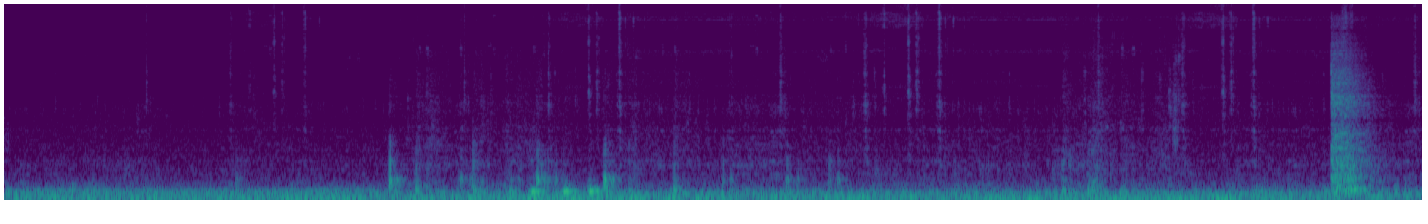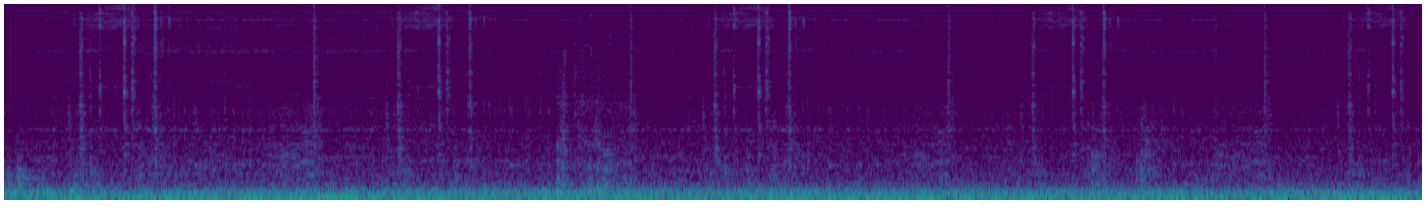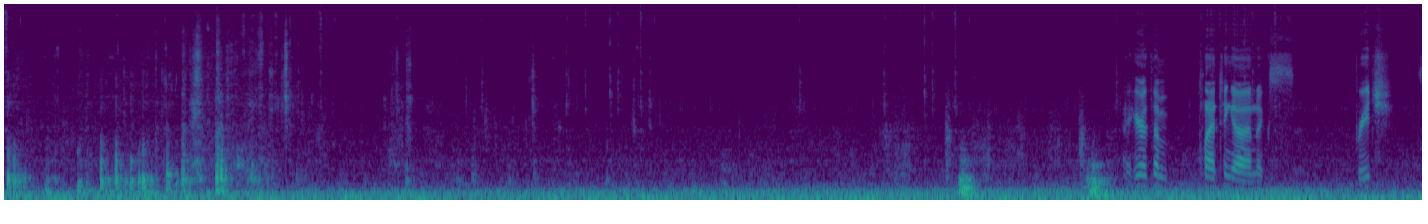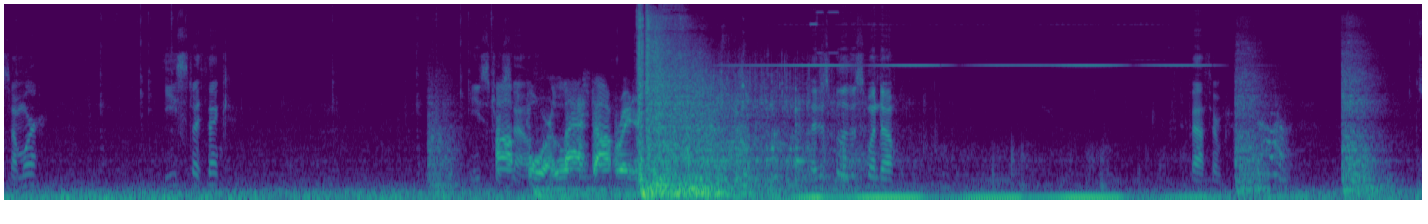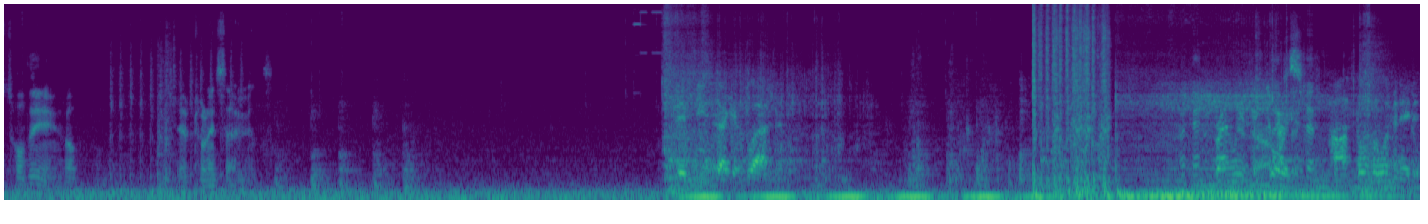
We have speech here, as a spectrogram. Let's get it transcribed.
Hear them planting an ex- breach somewhere. East, I think. East or Op south. 4, last operator. They just blew this window. Bathroom. Just hold the angle. You have 20 seconds. 15 seconds left. Okay. Friendly victorious. Hostiles eliminated.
